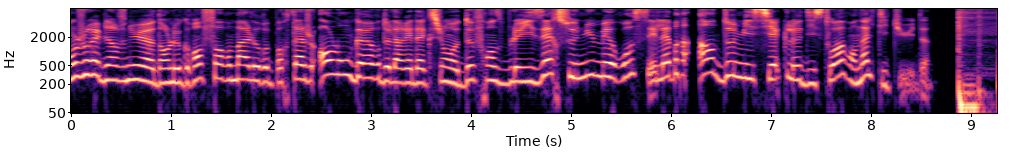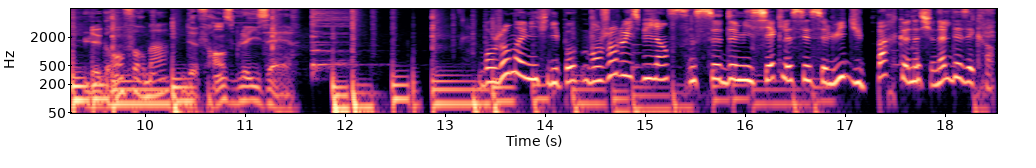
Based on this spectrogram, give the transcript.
Bonjour et bienvenue dans le grand format, le reportage en longueur de la rédaction de France Bleu Isère. Ce numéro célèbre un demi-siècle d'histoire en altitude. Le grand format de France Bleu Isère. Bonjour Noémie Philippot. Bonjour Louise Buyens. Ce demi-siècle, c'est celui du Parc national des écrins.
